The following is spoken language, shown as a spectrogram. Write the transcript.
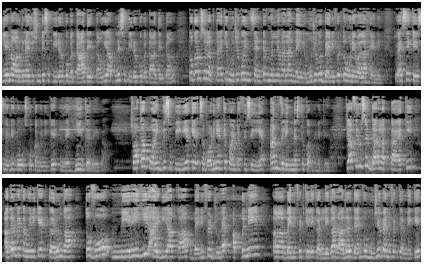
ये मैं ऑर्गेनाइजेशन के सुपीरियर को बता देता हूँ या अपने सुपीरियर को बता देता हूँ। तो अगर उसे लगता है कि मुझे कोई इंसेंटिव मिलने वाला नहीं है मुझे कोई बेनिफिट तो होने वाला है नहीं तो ऐसे केस में भी वो उसको कम्युनिकेट नहीं करेगा। चौथा पॉइंट भी सुपीरियर के सबॉर्डिनेट के पॉइंट ऑफ़ व्यू से ही है अनविलिंगनेस टू कम्युनिकेट या फिर उसे डर लगता है कि अगर मैं कम्युनिकेट करूँगा तो वो मेरे ही आइडिया का बेनिफिट जो है अपने बेनिफिट के लिए कर लेगा रादर देन वो मुझे बेनिफिट करने के,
